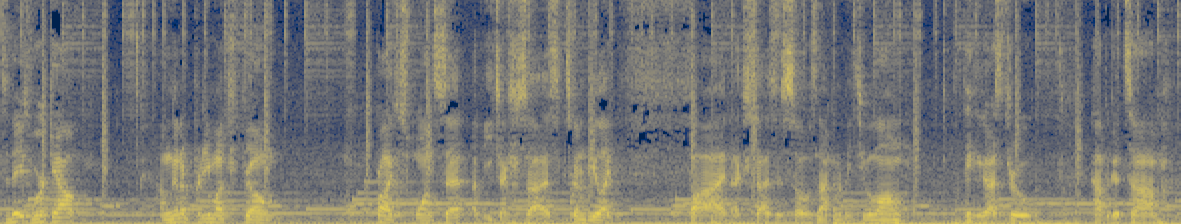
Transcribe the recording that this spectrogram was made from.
Today's workout, I'm gonna pretty much film probably just one set of each exercise. It's gonna be like five exercises, so it's not gonna be too long. Take you guys through, have a good time.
